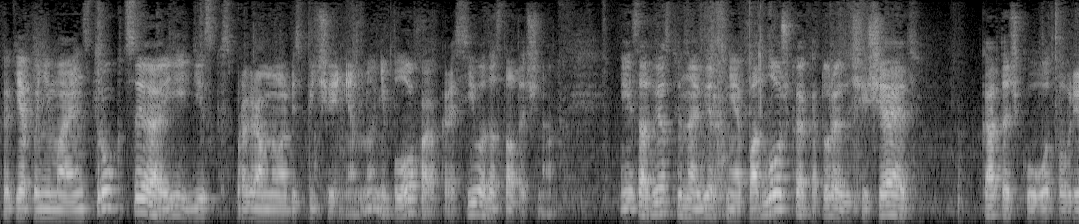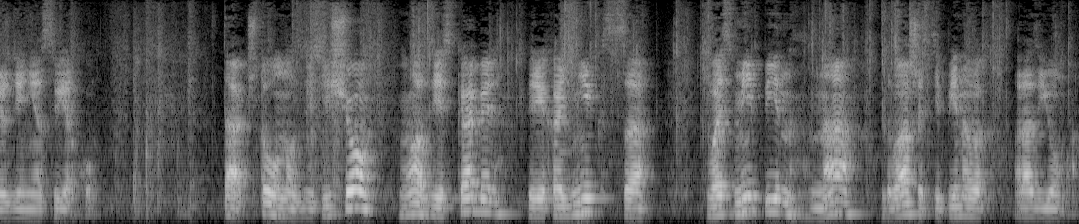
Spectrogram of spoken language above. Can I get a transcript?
как я понимаю, инструкция и диск с программным обеспечением. Ну, неплохо, красиво достаточно. И, соответственно, верхняя подложка, которая защищает карточку от повреждения сверху. Так, что у нас здесь еще? У нас здесь кабель, переходник с 8 пин на 2 шестипиновых разъема.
